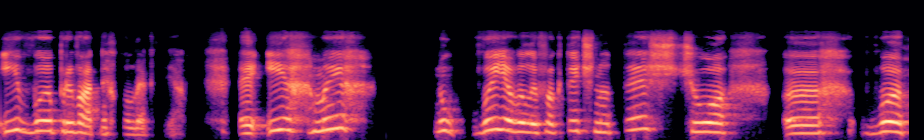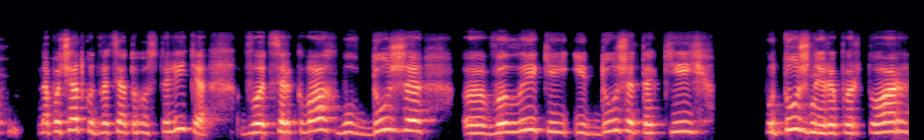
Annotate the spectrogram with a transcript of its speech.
і в приватних колекціях. І ми ну, виявили фактично те, що е, в, на початку ХХ століття в церквах був дуже е, великий і дуже такий потужний репертуар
